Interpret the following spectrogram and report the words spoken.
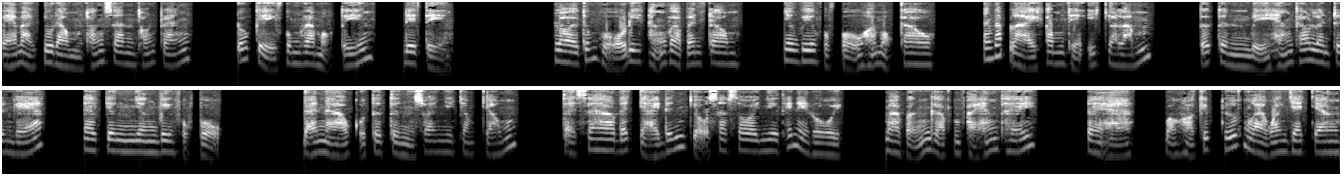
Vẻ mặt chu đồng thoáng xanh thoáng trắng, đố kỵ phun ra một tiếng, đê tiện. lòi tuấn vũ đi thẳng vào bên trong, nhân viên phục vụ hỏi một câu, hắn đáp lại không thiện ý cho lắm, tử tình bị hắn cáo lên trên gác, theo chân nhân viên phục vụ. Đại não của tử tình xoay như trong chóng, tại sao đã chạy đến chỗ xa xôi như thế này rồi, mà vẫn gặp phải hắn thế? Trời ạ, bọn họ kiếp trước là quan gia chăng?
